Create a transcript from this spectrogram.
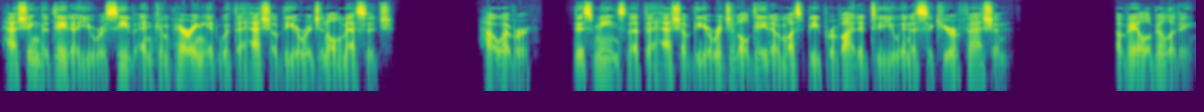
Hashing the data you receive and comparing it with the hash of the original message. However, this means that the hash of the original data must be provided to you in a secure fashion. Availability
